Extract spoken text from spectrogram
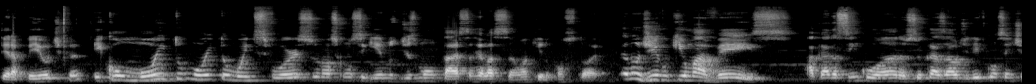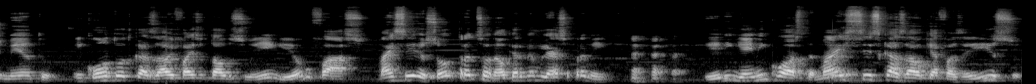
terapêutica. E com muito, muito, muito esforço, nós conseguimos desmontar essa relação aqui no consultório. Eu não digo que uma vez a cada cinco anos, se o casal de livre consentimento encontra outro casal e faz o tal do swing, eu não faço. Mas se eu sou tradicional, quero minha mulher só pra mim. e ninguém me encosta. Mas se esse casal quer fazer isso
